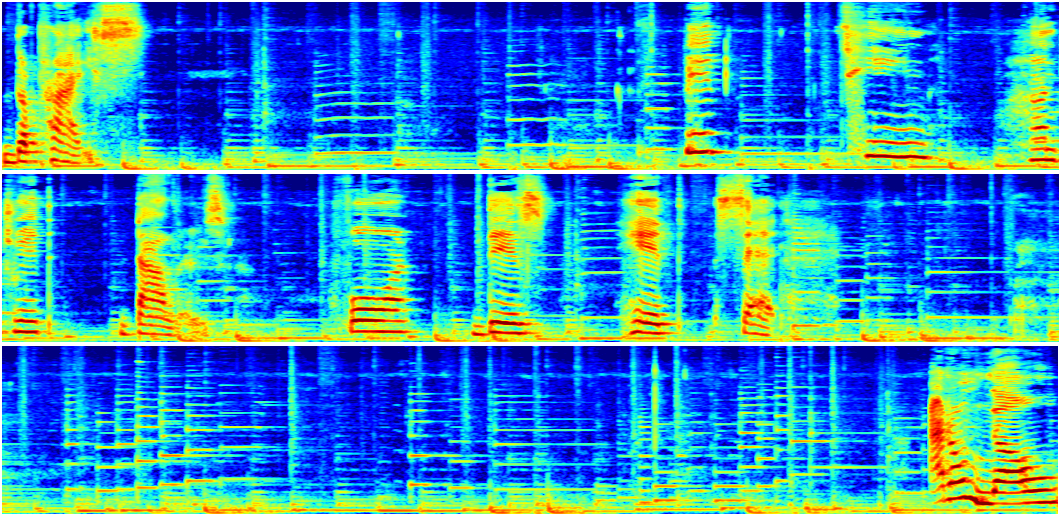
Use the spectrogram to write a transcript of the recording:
the price. Fifteen hundred dollars for this headset. I don't know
